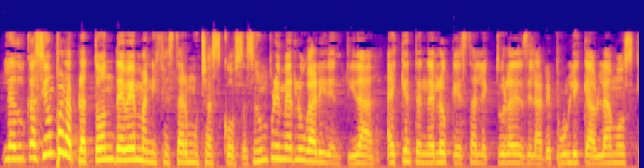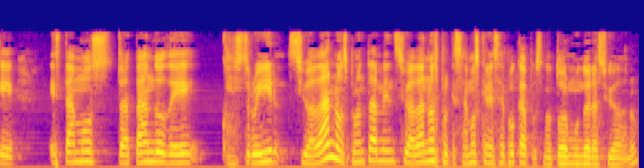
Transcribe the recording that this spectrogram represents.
La educación para Platón debe manifestar muchas cosas. En un primer lugar, identidad. Hay que entender lo que esta lectura desde la República hablamos que estamos tratando de construir ciudadanos, también ciudadanos, porque sabemos que en esa época pues no todo el mundo era ciudadano,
